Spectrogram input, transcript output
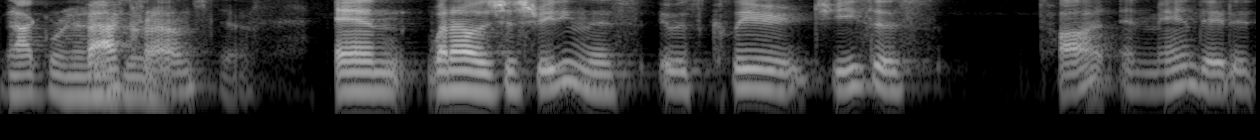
Backgrounds. and- yeah. and when i was just reading this it was clear jesus taught and mandated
